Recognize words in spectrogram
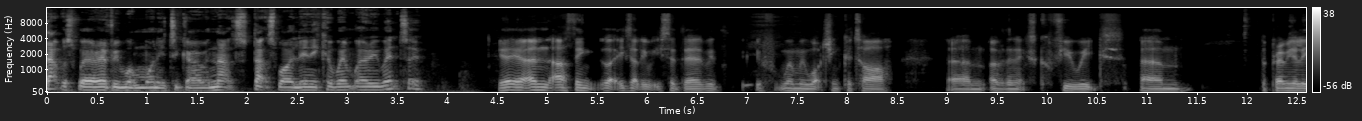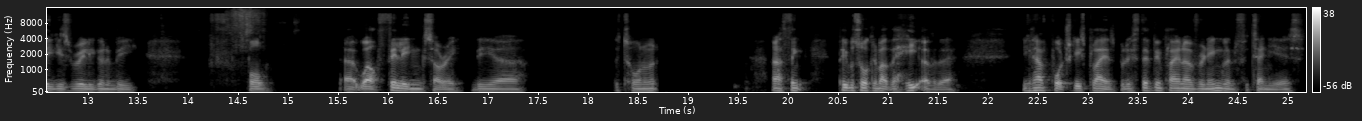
that was where everyone wanted to go, and that's that's why Lineker went where he went to. Yeah, yeah, and I think like exactly what you said there. With if when we're watching Qatar um, over the next few weeks, um, the Premier League is really going to be full. Uh, well, filling, sorry, the uh, the tournament. And I think people talking about the heat over there. You can have Portuguese players, but if they've been playing over in England for ten years,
